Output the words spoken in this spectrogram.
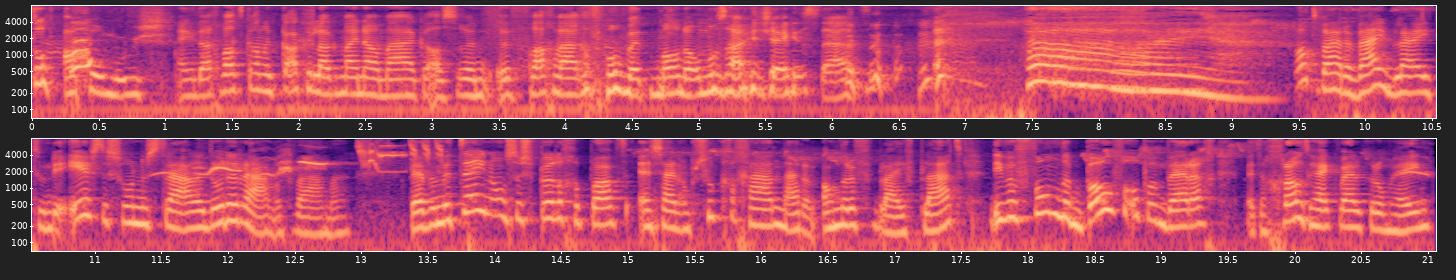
tot appelmoes. En ik dacht, wat kan een kakkelak mij nou maken... als er een, een vrachtwagen vol met mannen om ons huisje heen staat? Ah, ja. Wat waren wij blij toen de eerste zonnestralen door de ramen kwamen. We hebben meteen onze spullen gepakt en zijn op zoek gegaan naar een andere verblijfplaats... die we vonden bovenop een berg met een groot hekwerk eromheen...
